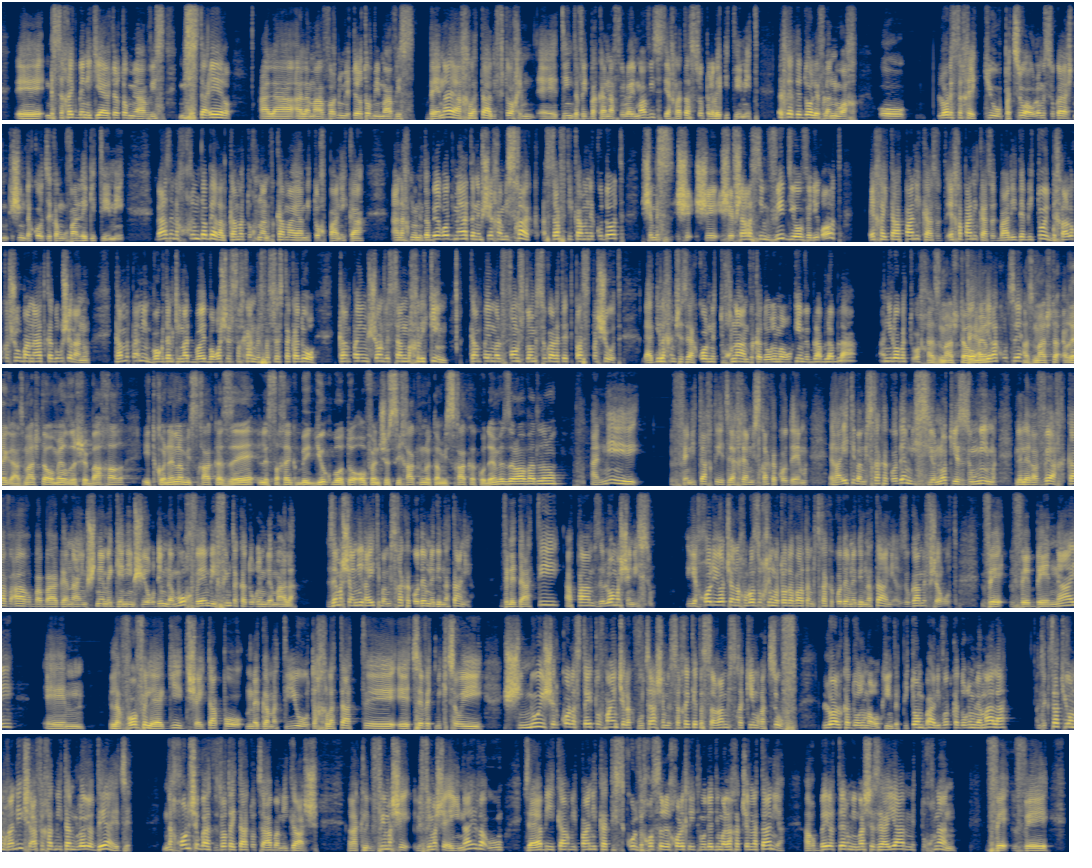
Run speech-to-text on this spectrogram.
משחק בנגיעה יותר טוב ממאביס, מסתער על, ה, על המעברים יותר טוב ממאביס. בעיניי ההחלטה לפתוח עם אה, דין דוד בכנף ולא עם מאביס היא החלטה סופר לגיטימית. לתת לדולב לנוח, או לא לשחק כי הוא פצוע, הוא לא מסוגל להשלים 90 דקות, זה כמובן לגיטימי. ואז אנחנו יכולים לדבר על כמה תוכנן וכמה היה מתוך פאניקה. אנחנו נדבר עוד מעט על המשך המשחק. אספתי כמה נקודות שמס, ש, ש, שאפשר לשים וידאו ולראות איך הייתה הפאניקה הזאת, איך הפאניקה הזאת באה לידי ביטוי, בכלל לא קשור בהנעת כדור שלנו. כמה פעמים בוגדן כמעט בועט בראש של שחקן ומפספס את הכדור, כמה פעמים שון וסאן מחליקים, כמה פעמים אלפונס לא מסוגל לתת פס פשוט. להגיד לכם שזה הכל מתוכנן וכדורים ארוכים ובלה בלה בלה, אני לא בטוח. אז מה שאתה אומר, רק רוצה... אז מה שאתה, רגע, אז מה שאתה אומר זה שבכר התכונן למשחק הזה לשחק בדיוק באותו אופן ששיחקנו את המשחק הקודם וזה לא עבד לנו? אני וניתחתי את זה אחרי המשחק הקודם, ראיתי במשחק הקודם ניסיונות יזומים ללרווח קו 4 בהגנה עם שני מגנים שיורדים נמוך והם מעיפים את הכדורים למעלה. זה מה שאני ראיתי במשחק הקודם נגד נתניה. ולדעתי הפעם זה לא מה שניסו. יכול להיות שאנחנו לא זוכרים אותו דבר את המשחק הקודם נגד נתניה, זו גם אפשרות. ובעיניי אמ, לבוא ולהגיד שהייתה פה מגמתיות, החלטת אה, אה, צוות מקצועי, שינוי של כל ה-state of mind של הקבוצה שמשחקת עשרה משחקים רצוף, לא על כדורים ארוכים, ופתאום באה לבעוט כדורים למעלה, זה קצת יומרני שאף אחד מאיתנו לא יודע את זה. נכון שזאת הייתה התוצאה במגרש, רק לפי מה, ש, לפי מה שעיניי ראו, זה היה בעיקר מפאניקה, תסכול וחוסר יכולת להתמודד עם הלחץ של נתניה, הרבה יותר ממה שזה היה מתוכנן. ו, ו,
